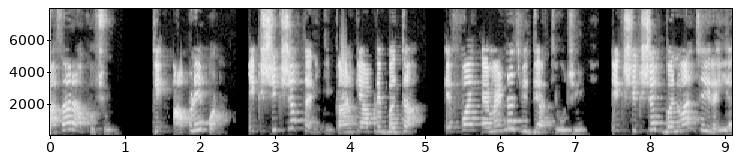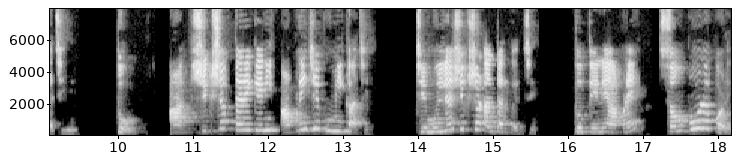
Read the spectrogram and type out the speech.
આશા રાખું છું કે આપણે પણ એક શિક્ષક તરીકે, કારણ કે આપણે બધા એફવાય એમએડ ના જ વિદ્યાર્થીઓ છે એક શિક્ષક બનવા જઈ રહ્યા છીએ. તો આ શિક્ષક તરીકેની આપણી જે ભૂમિકા છે, જે મૂલ્ય શિક્ષણ અંતર્ગત છે તો તેને આપણે સંપૂર્ણપણે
